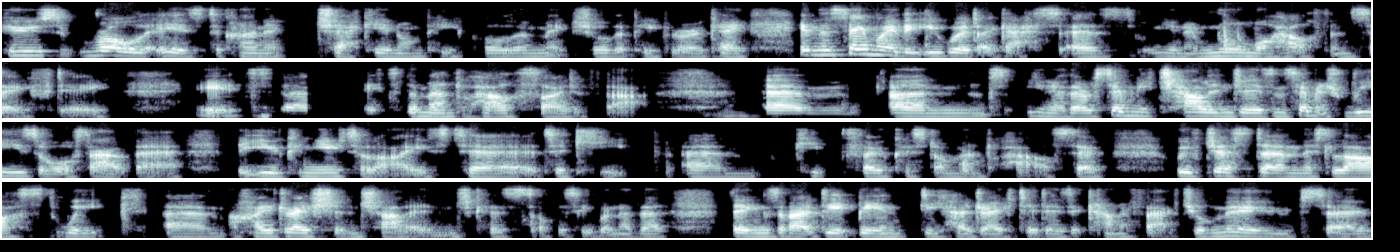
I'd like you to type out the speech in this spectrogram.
whose role is to kind of check in on people and make sure that people are okay in the same way that you would i guess as you know normal health and safety. It's uh, it's the mental health side of that. Mm. um, and you know there are so many challenges and so much resource out there that you can utilize to to keep um, keep focused on mental health so we've just done this last week um, a hydration challenge because obviously one of the things about de- being dehydrated is it can affect your mood so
